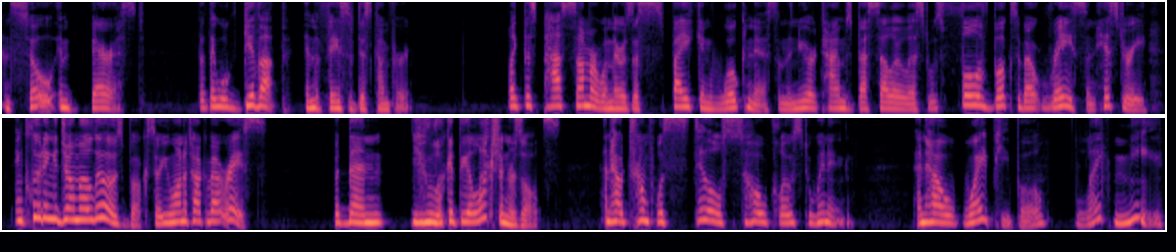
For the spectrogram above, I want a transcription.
and so embarrassed that they will give up in the face of discomfort. Like this past summer, when there was a spike in wokeness and the New York Times bestseller list was full of books about race and history, including Ijeoma Oluo's book, So You Want to Talk About Race. But then you look at the election results and how Trump was still so close to winning, and how white people, like me,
